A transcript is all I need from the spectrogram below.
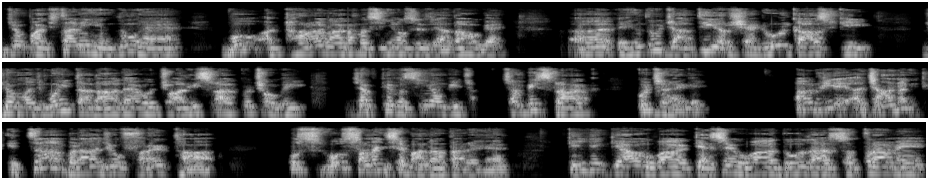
जो पाकिस्तानी हिंदू हैं, वो 18 लाख मसीहों से ज़्यादा हो गए। हिंदू जाति और शेड्यूल कास्ट की जो मजमू तादाद है, वो चालीस लाख कुछ हो गई, जबकि मसीहों की छब्बीस लाख कुछ रह गई। अब ये अचानक इतना बड़ा जो फ़र्क था, उस, वो समझ से बाला तर है कि ये क्या हुआ, कैसे हुआ। 2017 में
